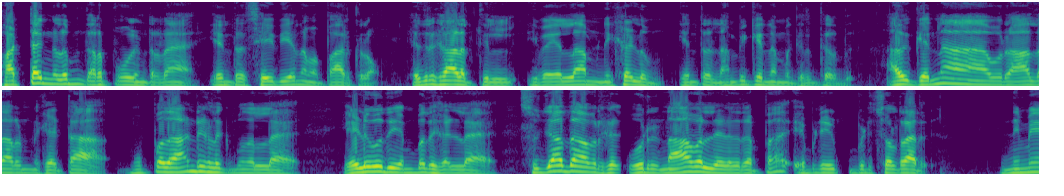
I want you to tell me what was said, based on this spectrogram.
பட்டங்களும் தரப்போகின்றன என்ற செய்தியை நம்ம பார்க்குறோம். எதிர்காலத்தில் இவையெல்லாம் நிகழும் என்ற நம்பிக்கை நமக்கு இருக்கிறது. அதுக்கு என்ன ஒரு ஆதாரம்னு கேட்டால் முப்பது ஆண்டுகளுக்கு முதல்ல எழுபது எண்பதுகளில் சுஜாதா அவர்கள் ஒரு நாவல் எழுதுகிறப்ப எப்படி இப்படி சொல்கிறாரு இனிமே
